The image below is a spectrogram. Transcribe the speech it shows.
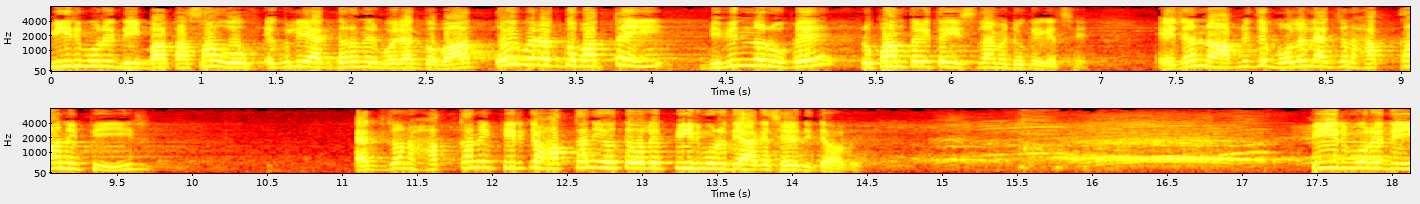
পীর মুরিদি বা তাসাউফ, এগুলি এক ধরনের বৈরাগ্যবাদ। ওই বৈরাগ্যবাদটাই বিভিন্ন রূপে রূপান্তরিত ইসলামে ঢুকে গেছে। এই জন্য আপনি যে বলেন একজন হাক্কানি পীর একজন হাক্কানি পীরকে হাক্কানি হতে হলে পীর মুরিদি আগে ছেড়ে দিতে হবে। পীর মুরিদি,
